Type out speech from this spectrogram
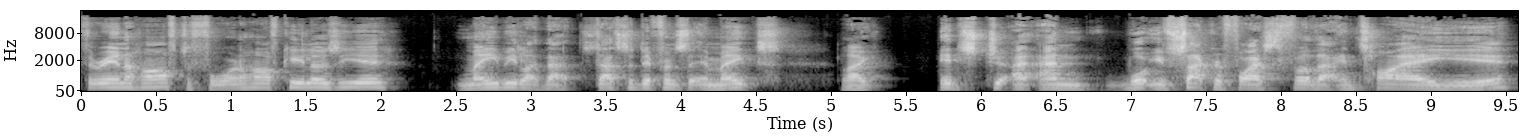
three and a half to four and a half kilos a year. Maybe like that that's the difference that it makes. Like it's ju- and what you've sacrificed for that entire year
